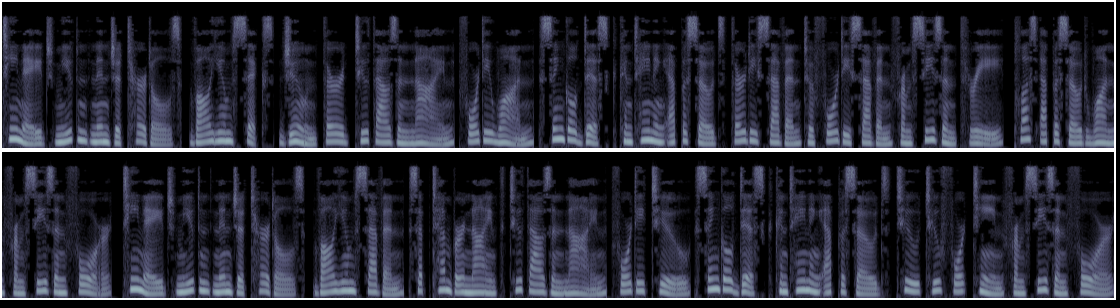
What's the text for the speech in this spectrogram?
Teenage Mutant Ninja Turtles volume 6 June 3 2009 41 single disc containing episodes 37 to 47 from Season 3, plus Episode 1 from Season 4, Teenage Mutant Ninja Turtles, Volume 7 September 9, 2009 42 single disc containing episodes 2–14 from Season 4,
